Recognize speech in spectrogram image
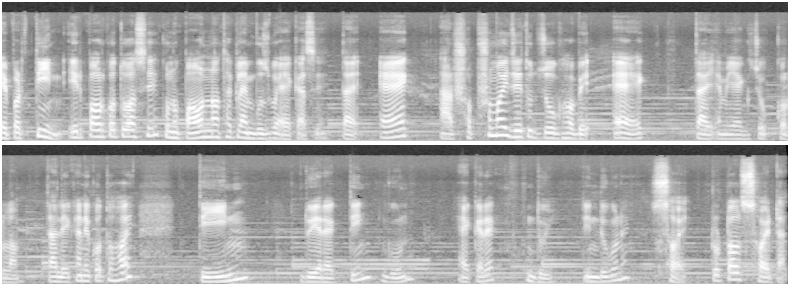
এরপর তিন, এর পাওয়ার কত আছে? কোনো পাওয়ার না থাকলে আমি বুঝব এক আছে। তাই এক, আর সবসময় যেহেতু যোগ হবে এক, তাই আমি এক যোগ করলাম। তাহলে এখানে কত হয়? তিন, দুইয়ের এক, তিন, গুণ, একের এক, দুই। তিন দুগুণে ছয়, টোটাল ছয়টা।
